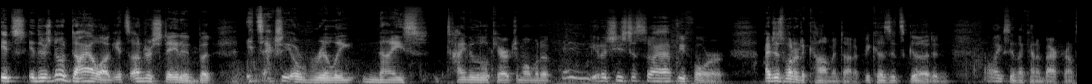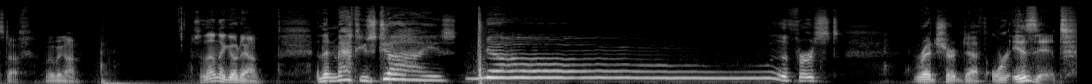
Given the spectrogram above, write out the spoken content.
it's it, there's no dialogue. It's understated, but it's actually a really nice, tiny little character moment of, hey, you know, she's just so happy for her. I just wanted to comment on it because it's good, and I like seeing that kind of background stuff. Moving on. So then they go down, and then Matthews dies. No, the first red shirt death, or is it?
